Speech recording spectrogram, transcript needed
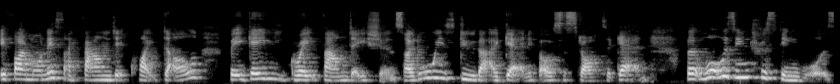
if I'm honest, I found it quite dull, but it gave me great foundation. So I'd always do that again if I was to start again. But what was interesting was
